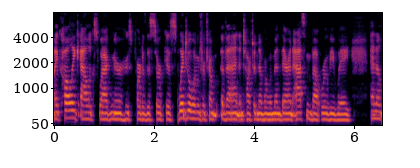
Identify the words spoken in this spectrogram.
My colleague Alex Wagner, who's part of the circus, went to a Women for Trump event and talked to a number of women there and asked them about Roe v. Wade. And uh,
